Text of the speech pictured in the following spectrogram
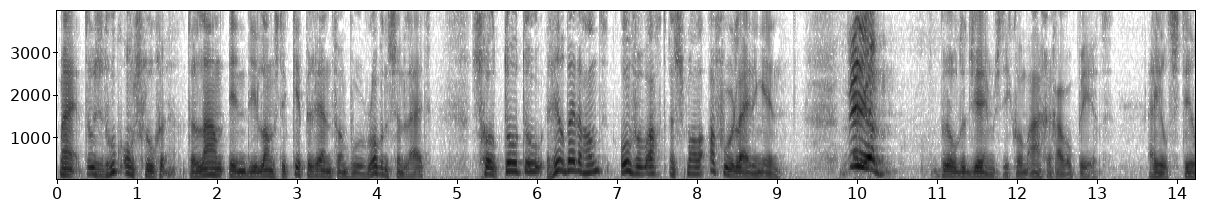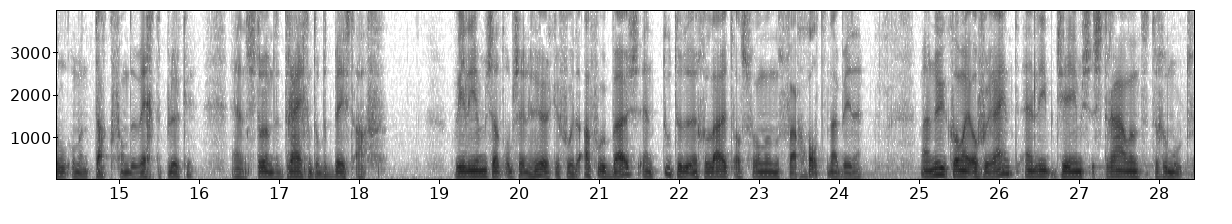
Maar toen ze de hoek omsloegen, de laan in die langs de kippenren van boer Robinson leidt, schoot Toto heel bij de hand onverwacht een smalle afvoerleiding in. William! brulde James, die kwam aangegalopeerd. Hij hield stil om een tak van de weg te plukken en stormde dreigend op het beest af. William zat op zijn hurken voor de afvoerbuis en toeterde een geluid als van een fagot naar binnen. Maar nu kwam hij overeind en liep James stralend tegemoet.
